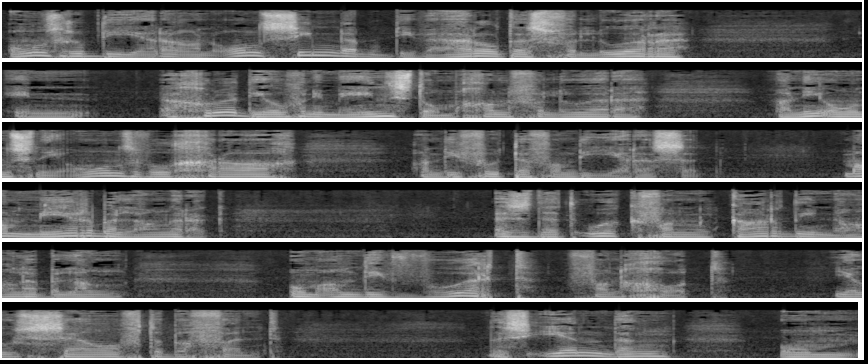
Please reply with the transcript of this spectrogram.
Ons roep die Here aan. Ons sien dat die wêreld is verlore en 'n groot deel van die mensdom gaan verlore maar nie ons nie. Ons wil graag aan die voete van die Here sit. Maar meer belangrik is dit ook van kardinale belang om aan die woord van God jouself te bevind. Dis een ding om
